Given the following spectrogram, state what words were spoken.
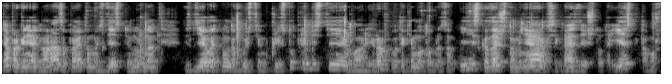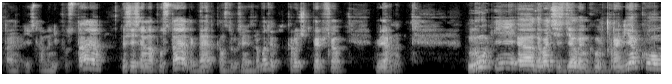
я прогоняю два раза, поэтому здесь мне нужно сделать, ну, допустим, к листу привести, варьеров, вот таким вот образом. И сказать, что у меня всегда здесь что-то есть, потому что если она не пустая, то есть если она пустая, тогда эта конструкция не сработает. Короче, теперь все верно. Ну и э, давайте сделаем какую-нибудь проверку.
